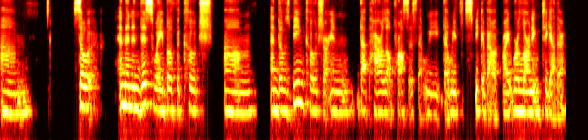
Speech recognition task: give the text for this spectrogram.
Um, so, and then in this way, both the coach um, and those being coached are in that parallel process that we that we speak about, right? We're learning together,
